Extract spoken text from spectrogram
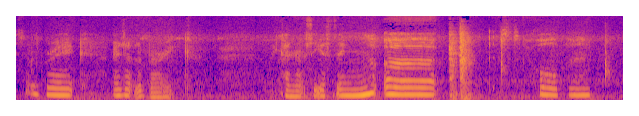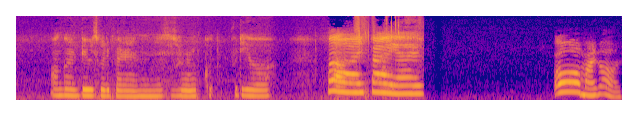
Is that the brake? Is that the break? I cannot see a thing. Uh, it's open. All I'm to do is go to bed and this is a real quick video. Bye, bye. Oh my god.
